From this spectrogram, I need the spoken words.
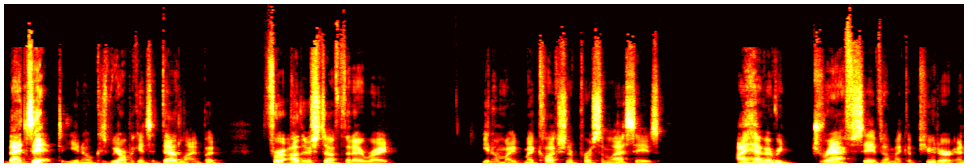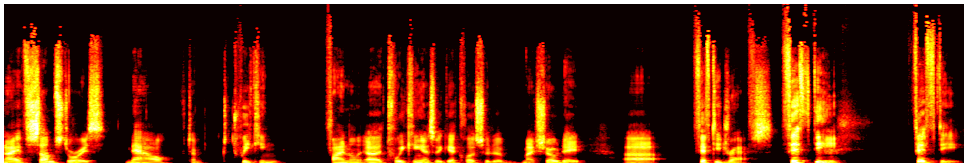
that's it, you know, because we are up against a deadline. But for other stuff that I write, you know, my, my collection of personal essays, I have every draft saved on my computer, and I have some stories now, which I'm tweaking, finally uh, tweaking as we get closer to my show date. Uh, 50 drafts, 50, Hmm. 50,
